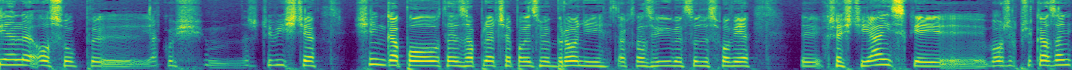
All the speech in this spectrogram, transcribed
wiele osób y, jakoś mm, rzeczywiście sięga po te zaplecze, powiedzmy, broni, tak nazwijmy w cudzysłowie, y, chrześcijańskiej, y, Bożych przykazań,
